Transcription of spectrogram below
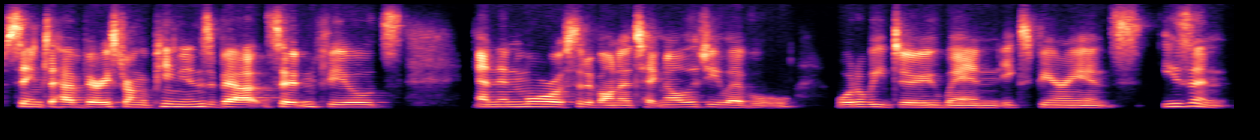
seem to have very strong opinions about certain fields. And then, more sort of on a technology level, what do we do when experience isn't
